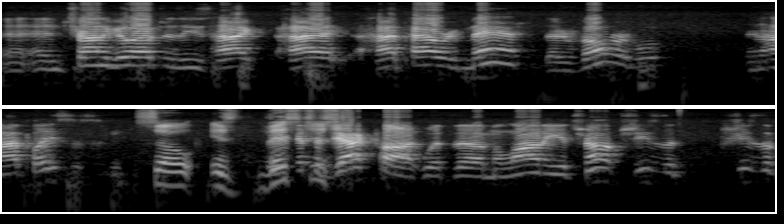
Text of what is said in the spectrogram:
and, and trying to go after these high high high powered men that are vulnerable in high places. So is this it's just a jackpot with uh, Melania Trump? She's the she's the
